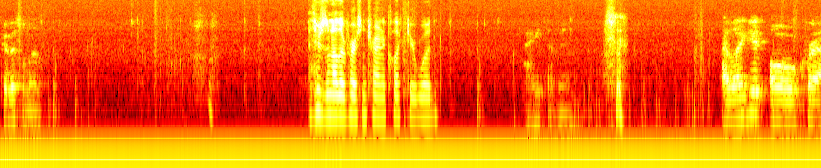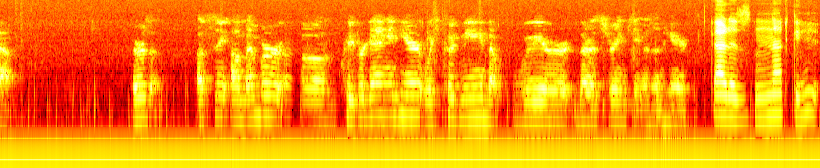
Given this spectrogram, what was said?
Okay, this one then. There's another person trying to collect your wood. I hate that man. I like it. Oh crap. There's a a, a member of Creeper Gang in here, which could mean that we're the stream team is in here. That is not good.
